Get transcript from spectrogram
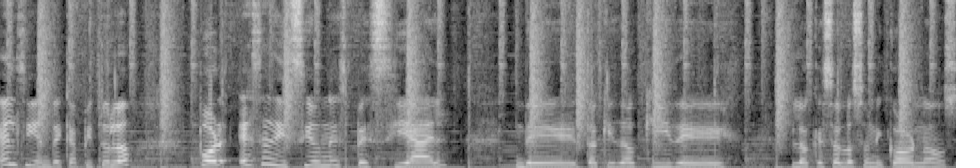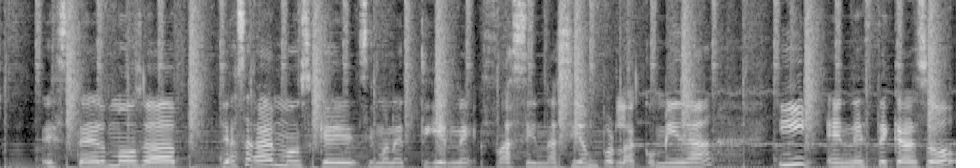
el siguiente capítulo por esa edición especial de Tokidoki de lo que son los unicornos. Está hermosa. Ya sabemos que Simone tiene fascinación por la comida. Y en este caso,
